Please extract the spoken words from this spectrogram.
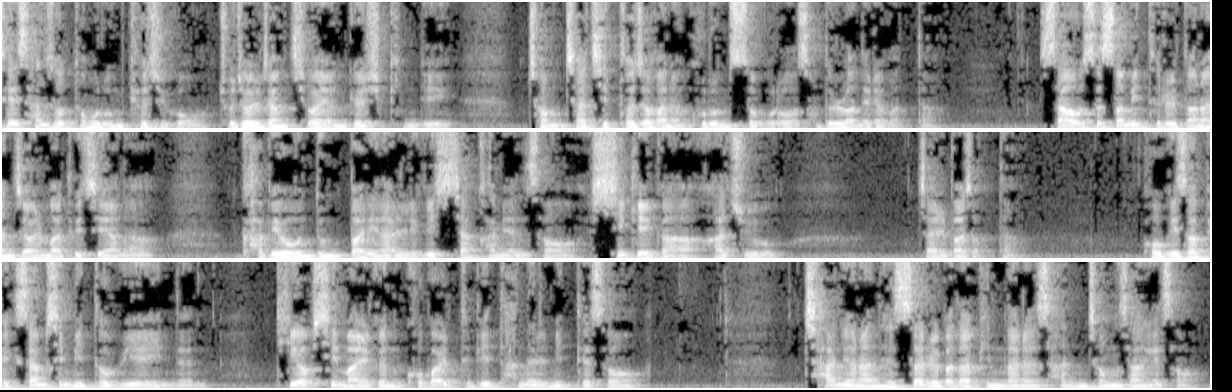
새 산소통을 움켜쥐고 조절장치와 연결시킨 뒤 점차 짙어져가는 구름 속으로 서둘러 내려갔다. 사우스 서미트를 떠난 지 얼마 되지 않아 가벼운 눈발이 날리기 시작하면서 시계가 아주 짧아졌다. 거기서 130m 위에 있는 티 없이 맑은 코발트빛 하늘 밑에서 찬연한 햇살을 받아 빛나는 산 정상에서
